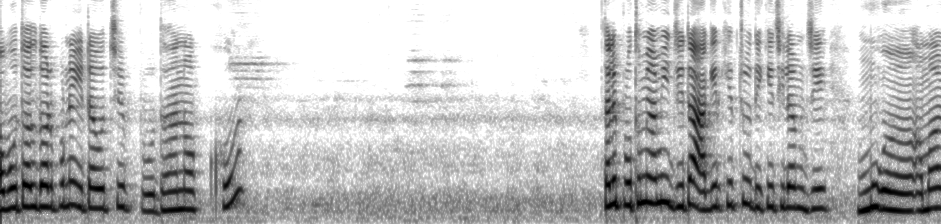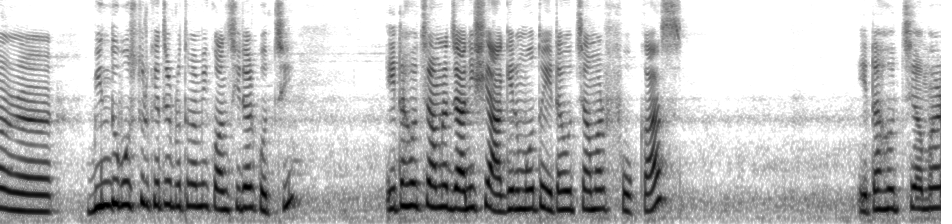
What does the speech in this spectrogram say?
অবতল দর্পণে এটা হচ্ছে প্রধান অক্ষ তাহলে প্রথমে আমি যেটা আগের ক্ষেত্রেও দেখেছিলাম যে আমার বিন্দু বস্তুর ক্ষেত্রে প্রথমে আমি কনসিডার করছি। এটা হচ্ছে আমরা জানি সে আগের মতো, এটা হচ্ছে আমার ফোকাস এটা হচ্ছে আমার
